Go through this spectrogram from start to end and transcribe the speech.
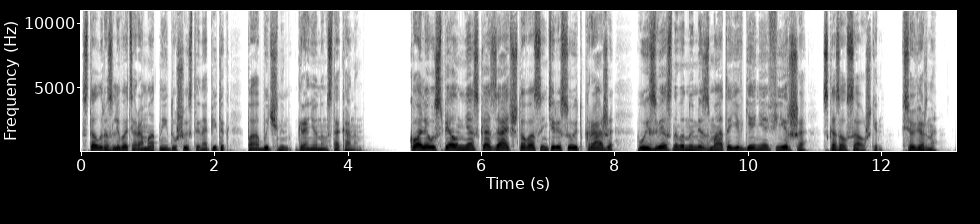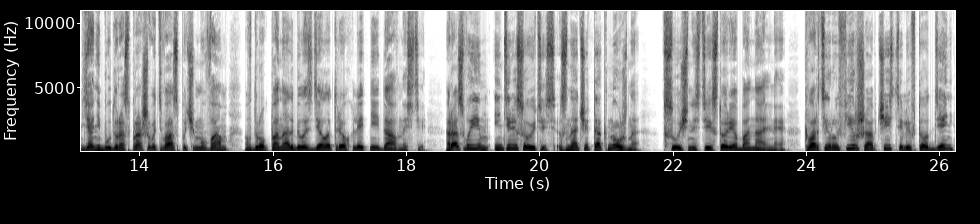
стал разливать ароматный и душистый напиток по обычным граненым стаканам. «Коля успел мне сказать, что вас интересует кража у известного нумизмата Евгения Фирша», — сказал Саушкин. «Все верно. Я не буду расспрашивать вас, почему вам вдруг понадобилось дело трехлетней давности. Раз вы им интересуетесь, значит, так нужно. В сущности, история банальная. Квартиру Фирша обчистили в тот день,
